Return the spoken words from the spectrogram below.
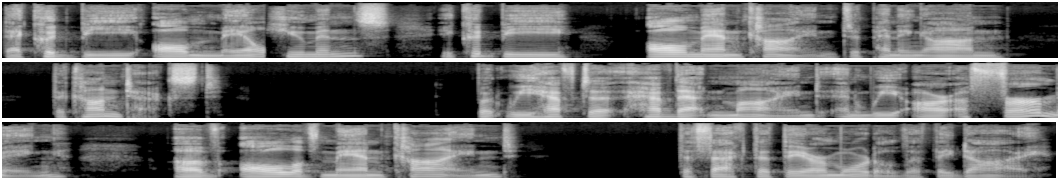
that could be all male humans, it could be all mankind, depending on the context. But we have to have that in mind, and we are affirming of all of mankind the fact that they are mortal, that they die.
